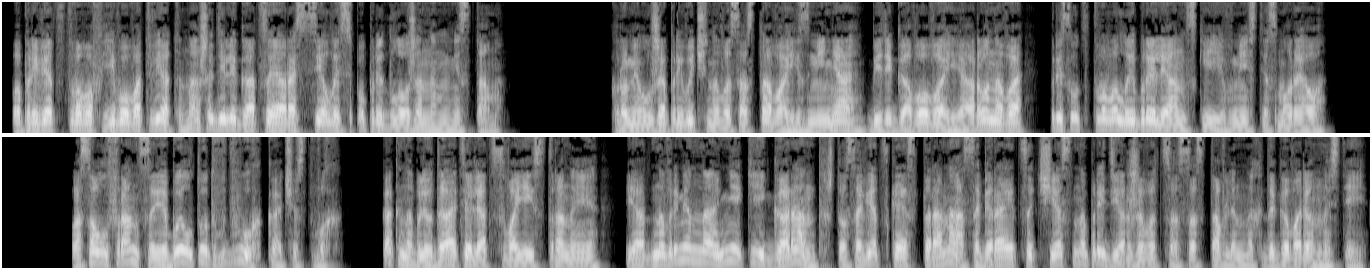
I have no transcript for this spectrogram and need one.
Поприветствовав его в ответ, наша делегация расселась по предложенным местам. Кроме уже привычного состава из меня, Берегового и Аронова, присутствовал и Бриллианский вместе с Морео. Посол Франции был тут в двух качествах. Как наблюдатель от своей страны и одновременно некий гарант, что советская сторона собирается честно придерживаться составленных договоренностей.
